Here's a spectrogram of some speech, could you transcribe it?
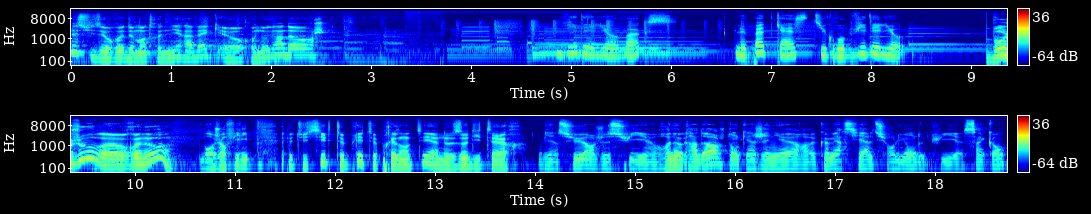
je suis heureux de m'entretenir avec euh, Renaud Grindorge. Vidélio Vox, le podcast du groupe Vidélio. Bonjour euh, Renaud. Bonjour Philippe. Peux-tu s'il te plaît te présenter à nos auditeurs? Bien sûr, je suis euh, Renaud Grindorge, donc ingénieur euh, commercial sur Lyon depuis 5 ans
